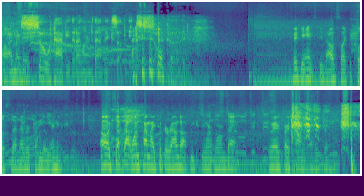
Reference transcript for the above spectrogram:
Oh, I have my I'm base. so happy that I learned that mix-up. It's so good. Good games, dude. That was like the closest I've ever come to winning. Oh, except that one time I took a round off you because you weren't warmed up. The very first time I ever did.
